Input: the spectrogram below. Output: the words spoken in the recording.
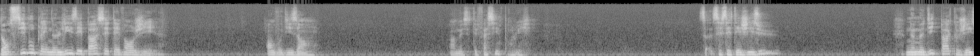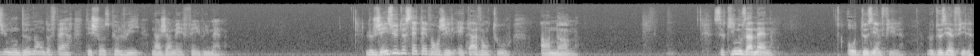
Donc, s'il vous plaît, ne lisez pas cet évangile en vous disant ah, mais c'était facile pour lui. C'était Jésus. Ne me dites pas que Jésus nous demande de faire des choses que lui n'a jamais fait lui-même. Le Jésus de cet évangile est avant tout un homme. Ce qui nous amène au deuxième fil, le deuxième fil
